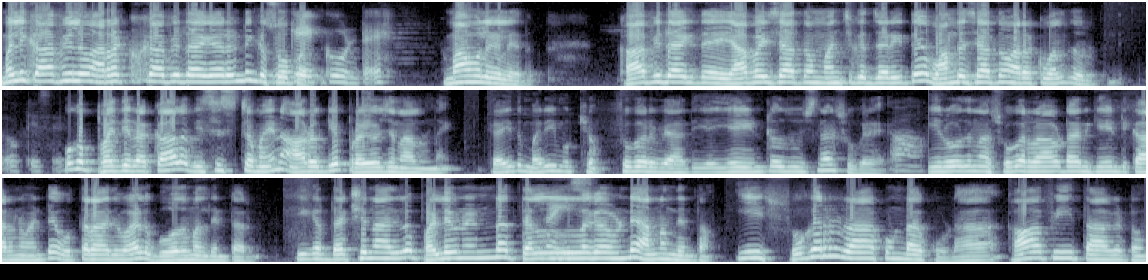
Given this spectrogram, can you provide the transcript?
మళ్ళీ కాఫీలో అరకు కాఫీ తాగారంటే ఇంకా ఇంకా సూపర్. ఎక్కువ ఉంటాయి. మామూలుగా లేదు. కాఫీ తాగితే యాభై శాతం మంచిగా జరిగితే వంద శాతం అరకు వల్ల జరుగుతుంది సార్. ఒక పది రకాల విశిష్టమైన ఆరోగ్య ప్రయోజనాలు ఉన్నాయి. ఇది మరీ ముఖ్యం. షుగర్ వ్యాధి ఏ ఇంట్లో చూసినా షుగరే. ఈ రోజున షుగర్ రావడానికి ఏంటి కారణం అంటే ఉత్తరాది వాళ్ళు గోధుమలు తింటారు. ఇక దక్షిణాదిలో పళ్ళెం నిండా తెల్లగా ఉండే అన్నం తింటాం. ఈ షుగర్ రాకుండా కూడా కాఫీ తాగటం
